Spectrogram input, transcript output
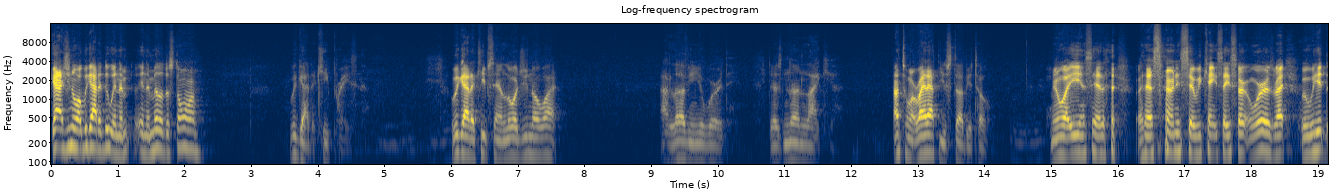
Guys, you know what we got to do in the, in the middle of the storm? We got to keep praising Him. We got to keep saying, Lord, you know what? I love you and you're worthy. There's none like you. I'm talking about right after you stub your toe. Remember what Ian said when that sermon? He said we can't say certain words, right? When we hit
